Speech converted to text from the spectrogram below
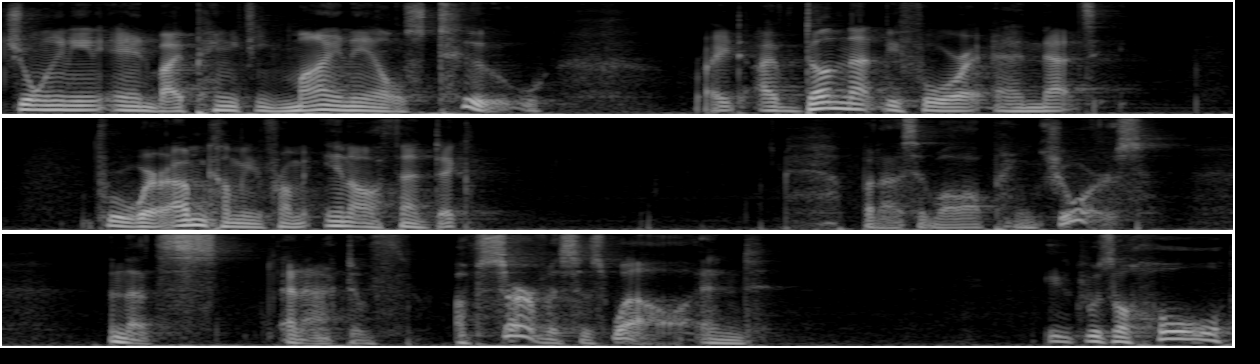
joining in by painting my nails too, right? I've done that before, and that's for where I'm coming from, inauthentic. But I said, well, I'll paint yours. And that's an act of, of service as well. And it was a whole,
